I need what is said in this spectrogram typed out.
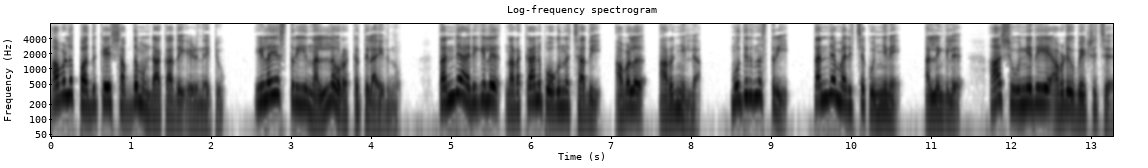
അവൾ പതുക്കെ ശബ്ദമുണ്ടാക്കാതെ എഴുന്നേറ്റു. ഇളയ സ്ത്രീ നല്ല ഉറക്കത്തിലായിരുന്നു. തന്റെ അരികിൽ നടക്കാനു പോകുന്ന ചതി അവൾ അറിഞ്ഞില്ല. മുതിർന്ന സ്ത്രീ തന്റെ മരിച്ച കുഞ്ഞിനെ അല്ലെങ്കിൽ ആ ശൂന്യതയെ അവിടെ ഉപേക്ഷിച്ച്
